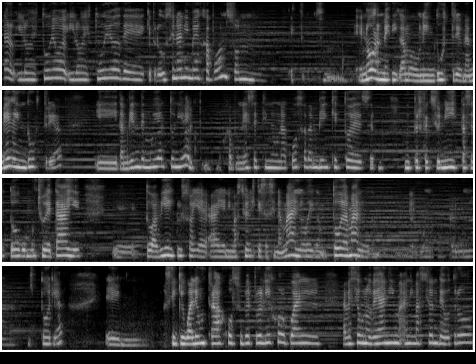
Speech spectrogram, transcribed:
claro, y los estudios, y los estudios de, que producen anime en Japón son, son enormes, digamos, una industria, una mega industria, y también de muy alto nivel. Los japoneses tienen una cosa también que esto es ser muy perfeccionista, hacer todo con mucho detalle. Eh, todavía incluso hay, hay, animaciones que se hacen a mano, digamos, todo a mano, digamos, historia. Eh, así que igual es un trabajo súper prolijo, el cual a veces uno ve anima, animación de otro,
